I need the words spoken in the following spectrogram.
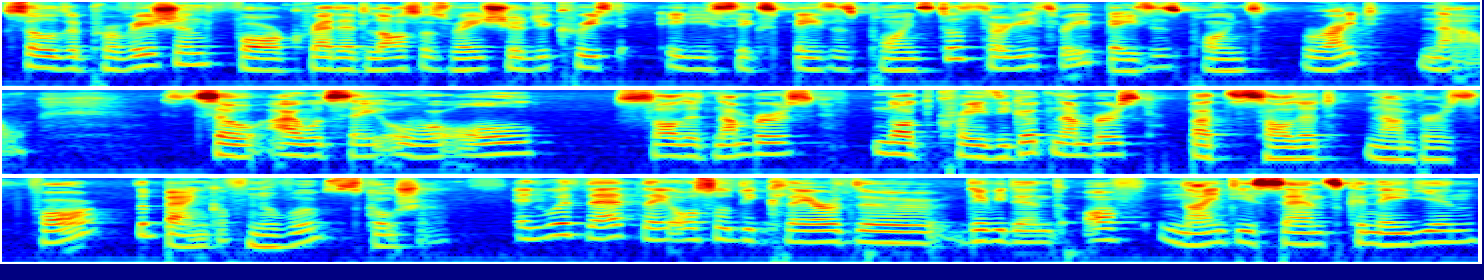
So the provision for credit losses ratio decreased 86 basis points to 33 basis points right now. So I would say overall solid numbers, not crazy good numbers, but solid numbers for the Bank of Nova Scotia. And with that, they also declared the dividend of 90 cents Canadian.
